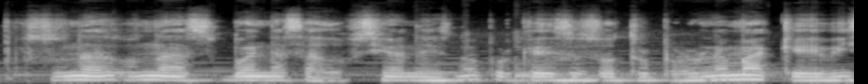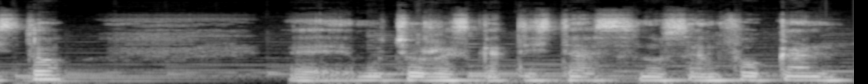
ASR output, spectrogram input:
pues unas buenas adopciones, ¿no? Porque eso es otro problema que he visto. Eh, muchos rescatistas nos enfocan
